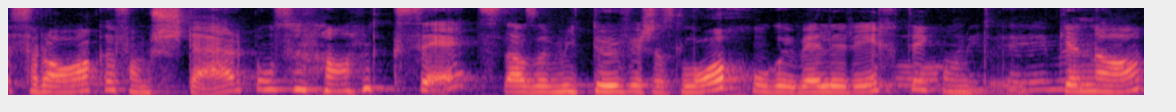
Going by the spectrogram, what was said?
Fragen vom Sterben auseinandergesetzt. Also wie tief ist das Loch und in welche Richtung. Und, genau.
